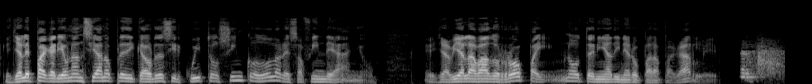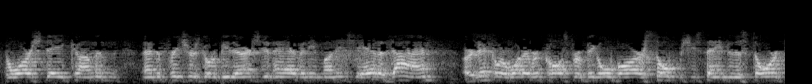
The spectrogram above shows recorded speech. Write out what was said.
que ella le pagaría a un anciano predicador de circuito cinco dólares a fin de año. Ella había lavado ropa y no tenía dinero para pagarle. The wash day coming, and the preacher was going to be there, and she didn't have any money. She had a dime or a nickel or whatever it cost for a big old bar of soap. She's saying to the store.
